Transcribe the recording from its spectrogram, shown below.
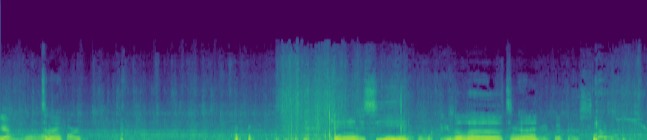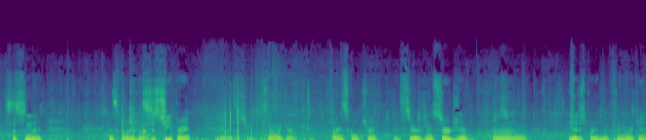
Yeah. Heart. Tonight? Heart. Can you see Where do you, the love where do you tonight? want me to put this? It's just in there. It's fine. It's just cheap, right? yeah, it's cheap. It's not like a fine sculpture. Insurgent. Insurgent. Just a Uh, book. yeah, just put it in the flea market.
